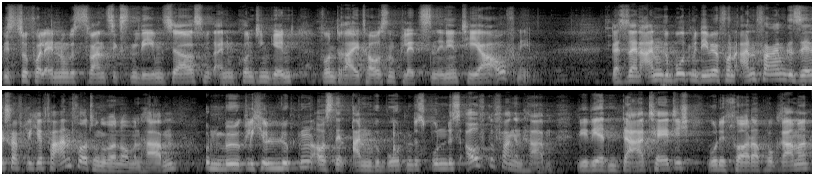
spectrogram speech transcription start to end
bis zur Vollendung des 20. Lebensjahres mit einem Kontingent von 3.000 Plätzen in den TEA aufnehmen. Das ist ein Angebot, mit dem wir von Anfang an gesellschaftliche Verantwortung übernommen haben und mögliche Lücken aus den Angeboten des Bundes aufgefangen haben. Wir werden da tätig, wo die Förderprogramme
